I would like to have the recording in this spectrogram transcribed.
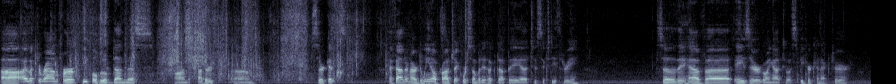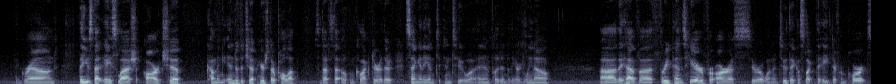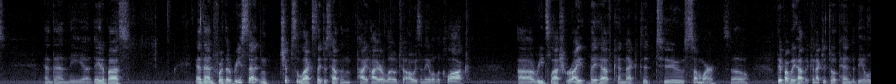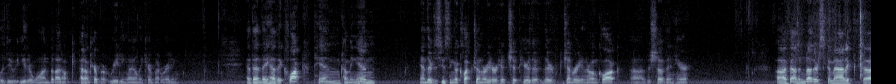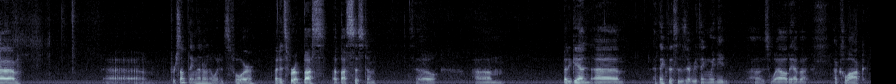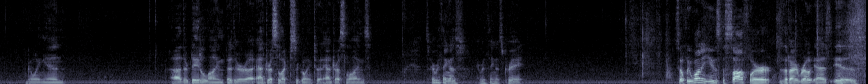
Uh, I looked around for people who have done this on other um, circuits. I found an Arduino project where somebody hooked up a uh, 263. So they have uh, A0 going out to a speaker connector, the ground. They use that A slash R chip coming into the chip. Here's their pull-up. So that's that open collector. They're sending it into, into uh, an input into the Arduino. Uh, they have uh, three pins here for RS0, 1, and 2. They can select the eight different ports. And then the uh, data bus. And then for the reset and chip selects, they just have them tied high or low to always enable the clock. Uh, read slash write, they have connected to somewhere. So they probably have it connected to a pin to be able to do either one, but I don't, I don't care about reading, I only care about writing. And then they have a clock pin coming in, and they're just using a clock generator hit chip here. They're, they're generating their own clock uh, to shove in here. Uh, I found another schematic um, uh, for something. I don't know what it's for, but it's for a bus, a bus system. So, um, but again, um, I think this is everything we need uh, as well. They have a, a clock going in. Uh, their data line, or their uh, address selects are going to an address lines. So everything is everything is great. So if we want to use the software that I wrote as is,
